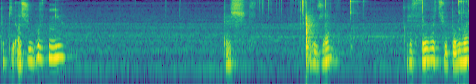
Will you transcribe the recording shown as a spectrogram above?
Такі ажурні. Теж дуже красиве, чудове.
